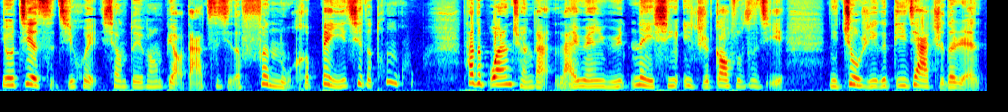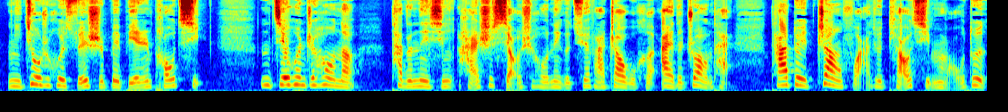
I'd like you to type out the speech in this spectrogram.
又借此机会向对方表达自己的愤怒和被遗弃的痛苦。他的不安全感来源于内心一直告诉自己：“你就是一个低价值的人，你就是会随时被别人抛弃。”那结婚之后呢？她的内心还是小时候那个缺乏照顾和爱的状态，她对丈夫啊就挑起矛盾，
